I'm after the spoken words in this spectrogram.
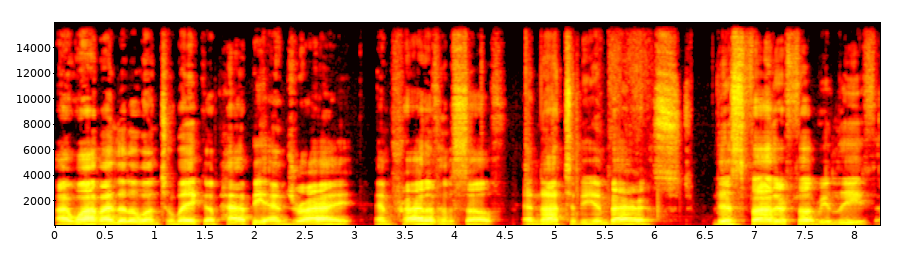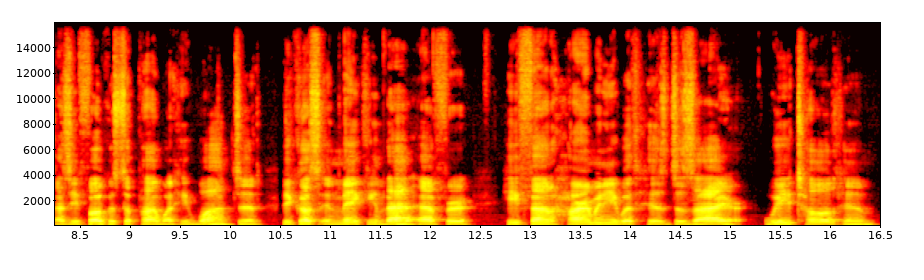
I want my little one to wake up happy and dry and proud of himself and not to be embarrassed. This father felt relief as he focused upon what he wanted because in making that effort, he found harmony with his desire. We told him,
